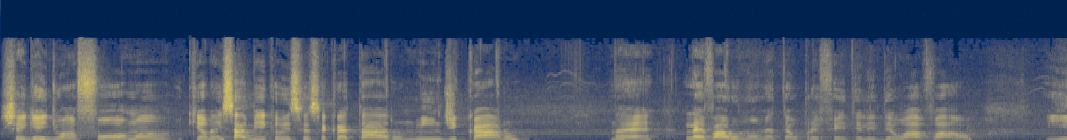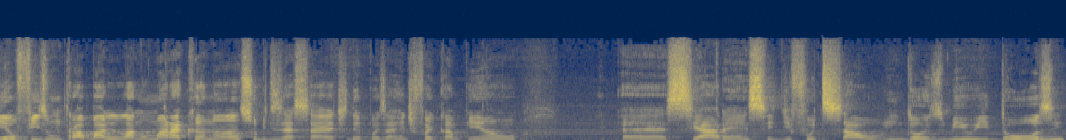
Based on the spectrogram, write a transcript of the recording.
cheguei de uma forma que eu nem sabia que eu ia ser secretário, me indicaram, né? levaram o nome até o prefeito, ele deu aval. E eu fiz um trabalho lá no Maracanã, sub-17, depois a gente foi campeão é, cearense de futsal em 2012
